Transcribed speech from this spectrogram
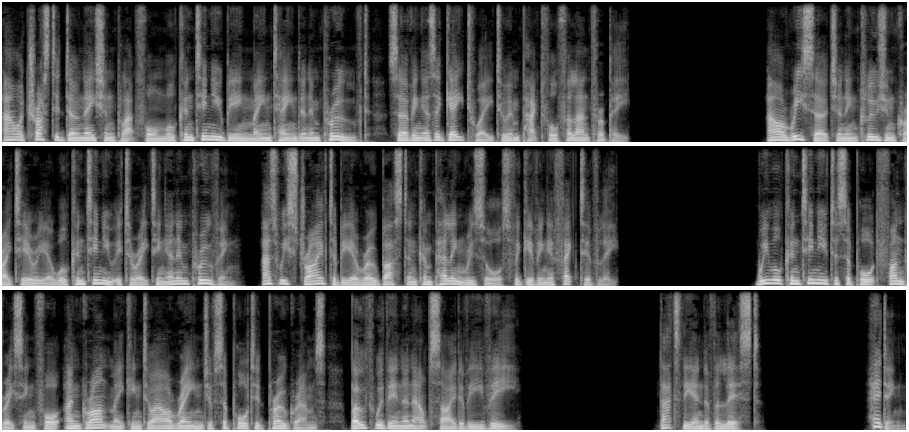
Our trusted donation platform will continue being maintained and improved, serving as a gateway to impactful philanthropy. Our research and inclusion criteria will continue iterating and improving, as we strive to be a robust and compelling resource for giving effectively. We will continue to support fundraising for and grant making to our range of supported programs, both within and outside of EV. That's the end of the list. Heading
